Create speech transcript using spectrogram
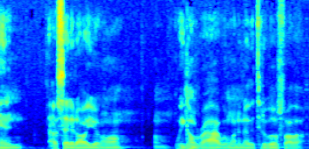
and I've said it all year long. Um, we gonna ride with one another till the wheels fall off.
